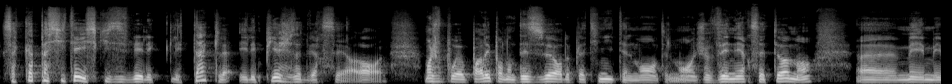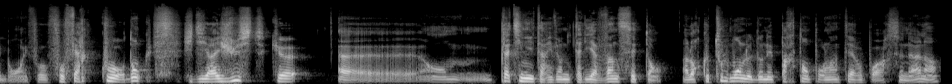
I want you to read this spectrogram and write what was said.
sa capacité à esquiver les, les tacles et les pièges des adversaires. Alors, moi, je pourrais vous parler pendant des heures de Platini tellement, tellement je vénère cet homme, hein. euh, mais, mais bon, il faut, faut faire court. Donc, je dirais juste que euh, en, Platini est arrivé en Italie à 27 ans, alors que tout le monde le donnait partant pour l'Inter ou pour Arsenal. Hein.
